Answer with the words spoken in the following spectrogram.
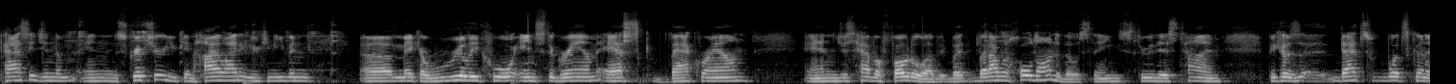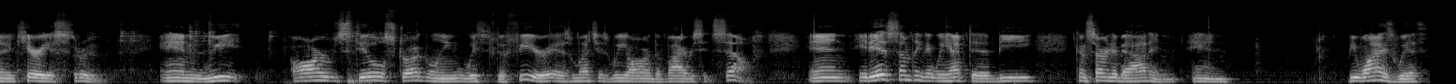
passage in the in Scripture. You can highlight it. You can even uh, make a really cool Instagram-esque background and just have a photo of it. But but I would hold on to those things through this time because uh, that's what's going to carry us through. And we are still struggling with the fear as much as we are the virus itself. And it is something that we have to be concerned about and and be wise with,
